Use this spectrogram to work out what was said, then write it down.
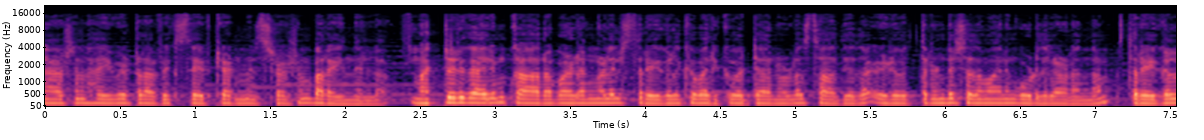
National Highway Traffic Safety Administration പറയുന്നില്ല. മറ്റൊരു കാര്യം കാറപടങ്ങളിൽ സ്ത്രീകൾക്ക് പരിക്ക് പറ്റാനുള്ള സാധ്യത എഴുപത്തിരണ്ട് ശതമാനം കൂടുതലാണെന്നും സ്ത്രീകൾ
